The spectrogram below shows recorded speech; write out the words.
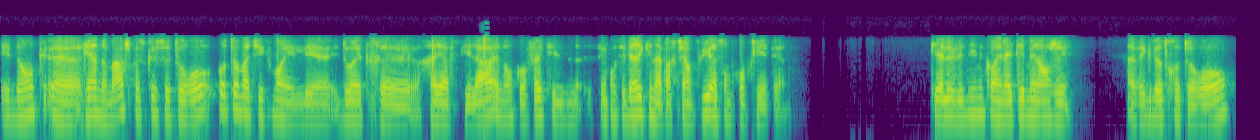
Et donc, euh, rien ne marche parce que ce taureau, automatiquement, il, doit être euh, Chayav Et donc, au fait, il c'est considéré qu'il n'appartient plus à son propriétaire. Quel est le din quand il a été mélangé avec d'autres taureaux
